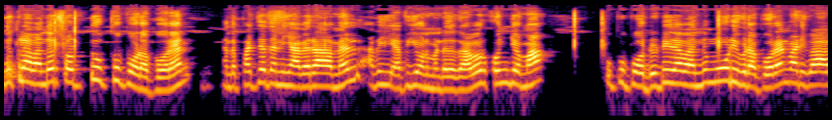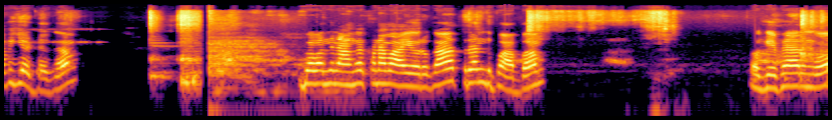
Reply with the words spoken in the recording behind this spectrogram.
இதுக்குள்ள வந்து ஒரு சொட்டு உப்பு போட போகிறேன் அந்த பச்சை தண்ணியாக வராமல் அவி அவியணும் பண்ணுறதுக்காக ஒரு கொஞ்சமாக உப்பு போட்டுட்டு இதை வந்து மூடி விட போகிறேன் வடிவா அவியட்டுக்கு. இப்போ வந்து நாங்கள் கணவாய ஒருக்கா திறந்து பார்ப்போம். ஓகே பாருங்கோ.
